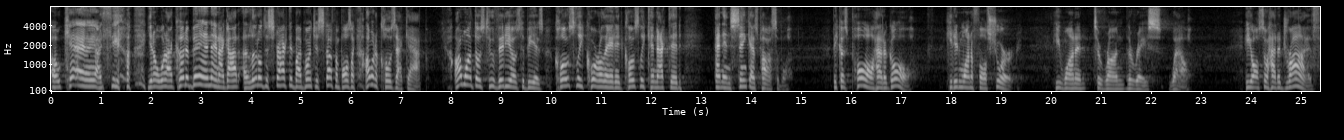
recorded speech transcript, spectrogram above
okay, I see, you know, what I could have been, and I got a little distracted by a bunch of stuff. And Paul's like, I want to close that gap. I want those two videos to be as closely correlated, closely connected, and in sync as possible. Because Paul had a goal. He didn't want to fall short, he wanted to run the race well. He also had a drive.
